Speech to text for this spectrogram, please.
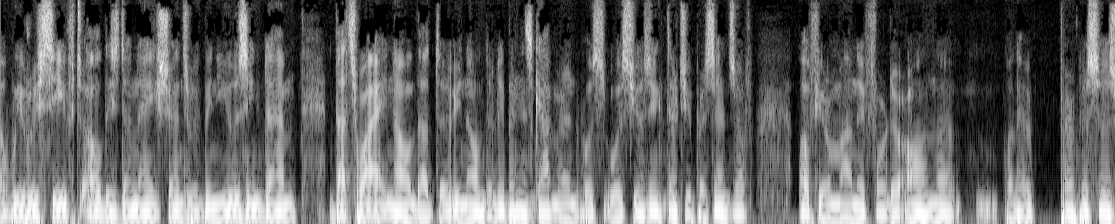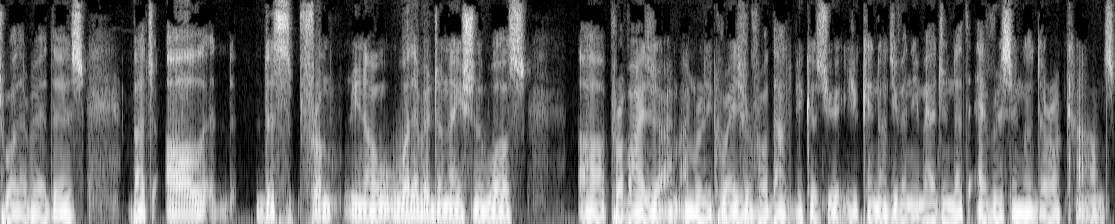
Uh, we received all these donations. We've been using them. That's why I know that the, you know the Lebanese government was was using 30 percent of of your money for their own uh, whatever purposes, whatever it is. But all this from you know whatever donation was uh, provider, I'm, I'm really grateful for that because you, you cannot even imagine that every single dollar counts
